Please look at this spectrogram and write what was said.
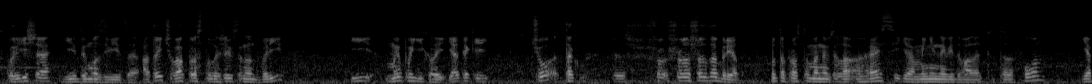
скоріше їдемо звідси. А той чувак просто лишився на дворі, і ми поїхали. Я такий, що так, що, що, що за бред? Тут просто мене взяла агресія, мені не віддавали той телефон. Я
